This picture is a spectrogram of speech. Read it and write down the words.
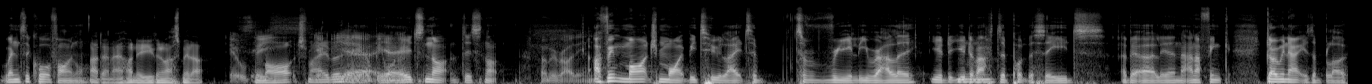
When's the quarter final? I don't know. I knew you were going to ask me that. it will be March, maybe? Yeah, yeah, it'll be yeah, it's not. It's not. I'll right at the end. I think March might be too late to to really rally. You'd you'd Mm. have to put the seeds a bit earlier, and, and I think going out is a blow.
